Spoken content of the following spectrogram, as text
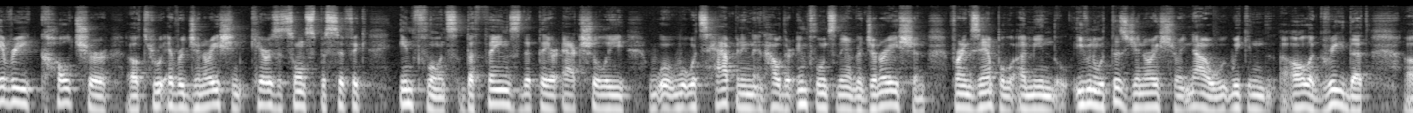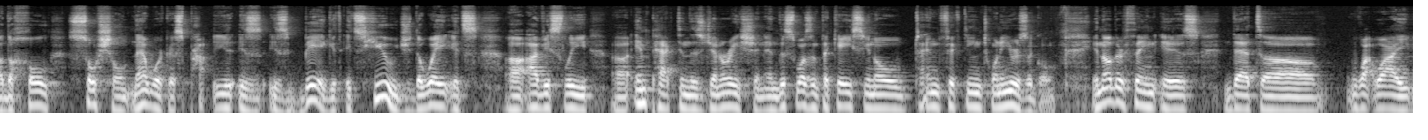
every culture uh, through every generation carries its own specific influence. The things that they're actually w- what's happening and how they're influencing the younger generation. For example i mean even with this generation right now we, we can all agree that uh, the whole social network is is is big. It's huge the way it's uh, obviously uh, impacting this generation. And this wasn't the case you know 10 15 20 years ago. Another thing is that uh, why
